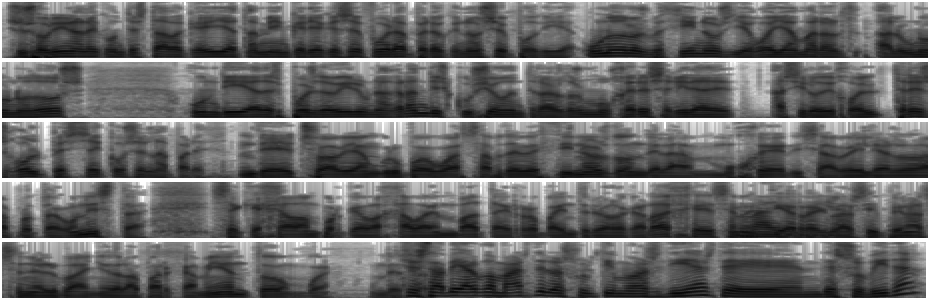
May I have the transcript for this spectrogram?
Su sobrina le contestaba que ella también quería que se fuera, pero que no se podía. Uno de los vecinos llegó a llamar al, al 112 un día después de oír una gran discusión entre las dos mujeres, seguida de, así lo dijo él, tres golpes secos en la pared. De hecho, había un grupo de WhatsApp de vecinos donde la mujer, Isabel, era la protagonista. Se quejaban porque bajaba en bata y ropa interior al garaje, se Madre metía a mía. arreglarse y penarse en el baño del aparcamiento. Bueno, un ¿Se desastre. sabe algo más de los últimos días de, de su vida,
